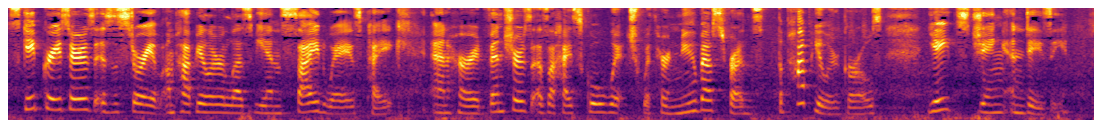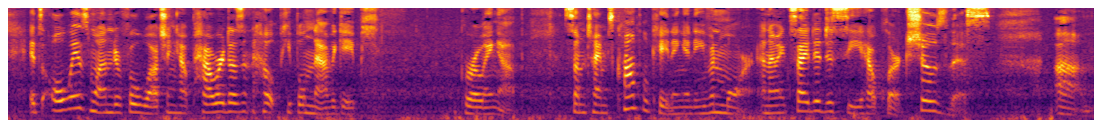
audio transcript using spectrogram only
Scapegracers is the story of unpopular lesbian Sideways Pike and her adventures as a high school witch with her new best friends, the popular girls, Yates, Jing, and Daisy. It's always wonderful watching how power doesn't help people navigate growing up sometimes complicating it even more. And I'm excited to see how Clarke shows this. Um,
